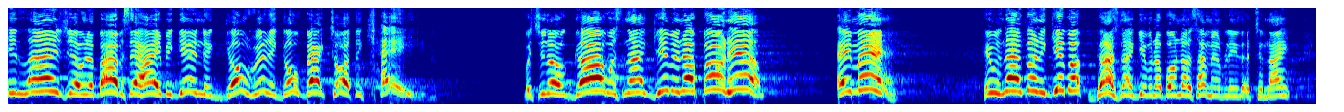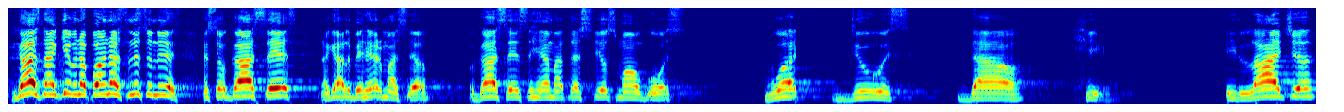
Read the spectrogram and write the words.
Elijah, the Bible said how he began to go, really go back toward the cave. But you know, God was not giving up on him. Amen. He was not going to give up. God's not giving up on us. How many believe that tonight? God's not giving up on us. Listen to this. And so God says, and I got a little bit ahead of myself, but God says to him out that still small voice, What doest thou here? Elijah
